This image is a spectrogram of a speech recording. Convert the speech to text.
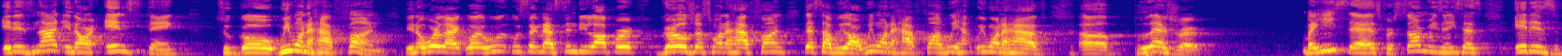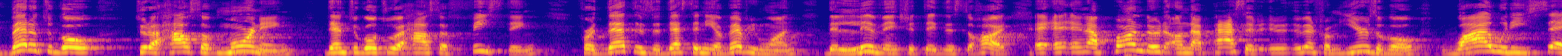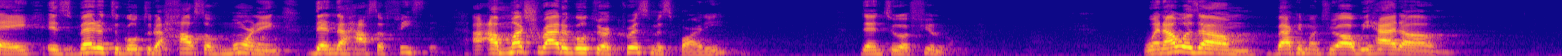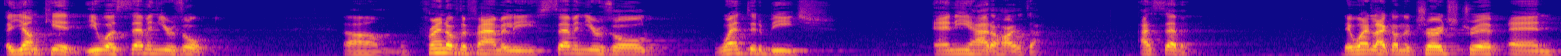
It is not in our instinct to go, we want to have fun. You know, we're like, well, who, who's saying that Cyndi Lauper? Girls just want to have fun. That's how we are. We want to have fun. We, ha- we want to have, uh, pleasure. But he says, for some reason, he says, it is better to go to the house of mourning than to go to a house of feasting For death is the destiny of everyone. The living should take this to heart. And, and, I pondered on that passage, even from years ago. Why would he say it's better to go to the house of mourning than the house of feasting? I, I'd much rather go to a Christmas party than to a funeral. When I was um, back in Montreal, we had um, a young kid. He was seven years old um, friend of the family, seven years old, went to the beach and he had a heart attack at seven. They went like on the church trip and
